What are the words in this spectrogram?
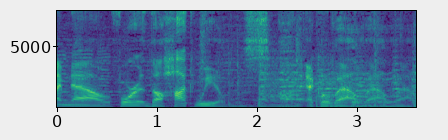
Time now for the Hot Wheels on Echo.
